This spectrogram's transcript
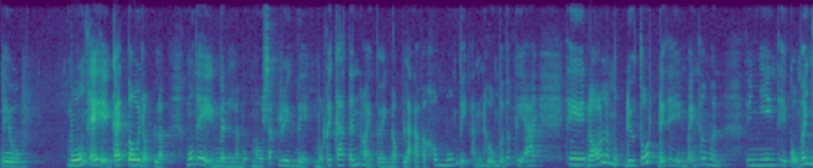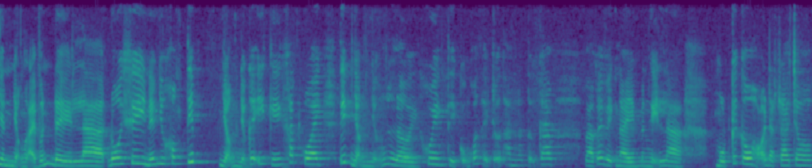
đều muốn thể hiện cái tôi độc lập muốn thể hiện mình là một màu sắc riêng biệt một cái cá tính hoàn toàn độc lạ và không muốn bị ảnh hưởng bởi bất kỳ ai. Thì đó là một điều tốt để thể hiện bản thân mình. Tuy nhiên thì cũng phải nhìn nhận lại vấn đề là đôi khi nếu như không tiếp nhận những cái ý kiến khách quan, tiếp nhận những lời khuyên thì cũng có thể trở thành là tự cao và cái việc này mình nghĩ là một cái câu hỏi đặt ra cho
